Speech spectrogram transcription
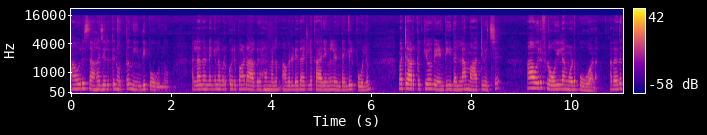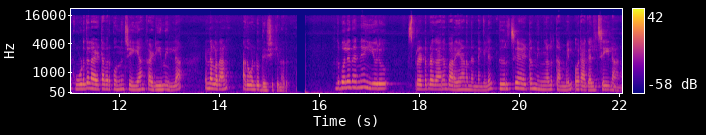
ആ ഒരു സാഹചര്യത്തിനൊത്ത് നീന്തി പോകുന്നു. അല്ലാന്നുണ്ടെങ്കിൽ അവർക്ക് ഒരുപാട് ആഗ്രഹങ്ങളും അവരുടേതായിട്ടുള്ള കാര്യങ്ങൾ ഉണ്ടെങ്കിൽ പോലും മറ്റാർക്കൊക്കെയോ വേണ്ടി ഇതെല്ലാം മാറ്റിവെച്ച് ആ ഒരു ഫ്ലോയിൽ അങ്ങോട്ട് പോവുകയാണ്. അതായത് കൂടുതലായിട്ട് അവർക്കൊന്നും ചെയ്യാൻ കഴിയുന്നില്ല എന്നുള്ളതാണ് അതുകൊണ്ട് ഉദ്ദേശിക്കുന്നത്. അതുപോലെ തന്നെ ഈ ഒരു സ്പ്രെഡ് പ്രകാരം പറയുകയാണെന്നുണ്ടെങ്കിൽ തീർച്ചയായിട്ടും നിങ്ങൾ തമ്മിൽ ഒരകൽച്ചയിലാണ്.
